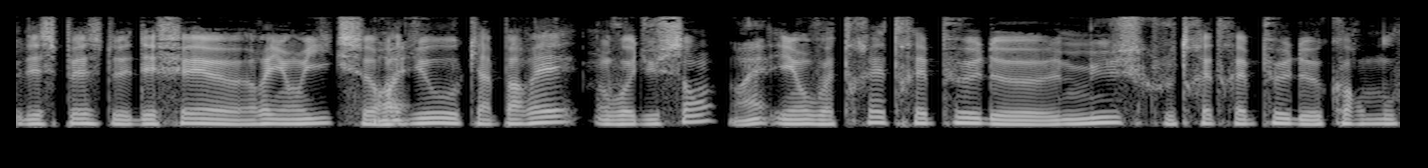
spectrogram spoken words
l'espèce de- d'effet euh, rayon X Ouais. radio qui apparaît, on voit du sang et on voit très très peu de muscles ou très très peu de corps mou.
